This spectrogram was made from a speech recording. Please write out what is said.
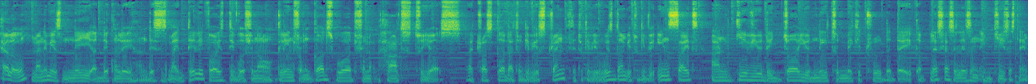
Hello, my name is Nei Adekunle, and this is my daily voice devotional gleaned from God's word from my heart to yours. I trust God that will give you strength, it will give you wisdom, it will give you insight, and give you the joy you need to make it through the day. God bless you as you listen in Jesus' name.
